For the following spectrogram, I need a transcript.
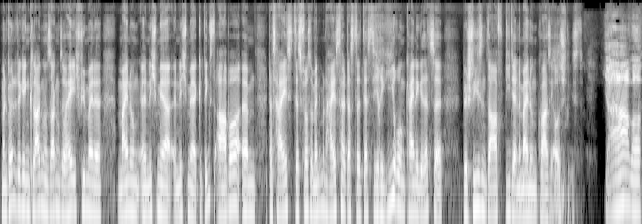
man könnte dagegen klagen und sagen so, hey, ich fühle meine Meinung äh, nicht mehr nicht mehr gedingst. Aber ähm, das heißt, das First Amendment heißt halt, dass, dass die Regierung keine Gesetze beschließen darf, die deine Meinung quasi ausschließt. Ja, aber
